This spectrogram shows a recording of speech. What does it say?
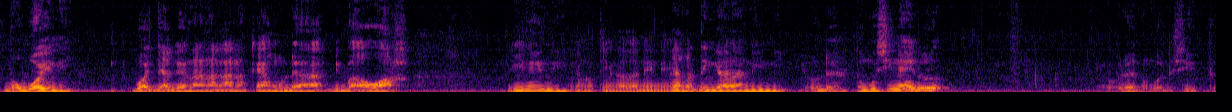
Boboy nih. Buat jagain anak-anak yang udah di bawah. Ini nih. Yang ketinggalan ini. Yang ketinggalan ini. Ya udah tunggu sini aja dulu. Ya udah tunggu di situ.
